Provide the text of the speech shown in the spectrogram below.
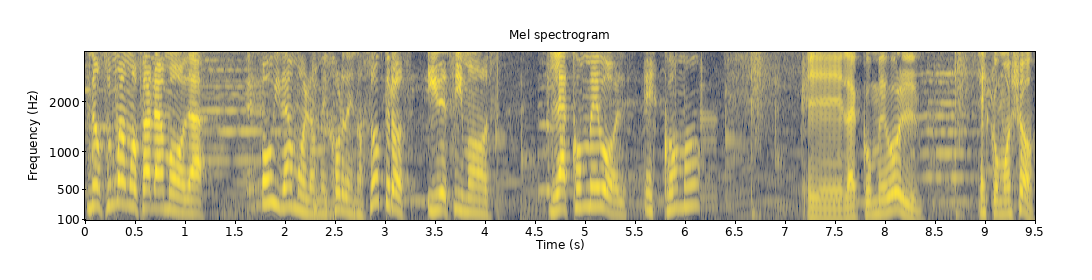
nos sumamos a la moda. Hoy damos lo mejor de nosotros y decimos, la Conmebol es como... Eh, la Comebol es como yo,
